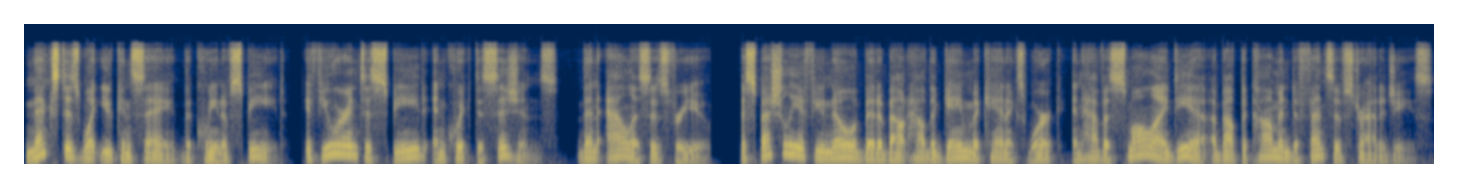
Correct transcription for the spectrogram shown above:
Next is what you can say, the Queen of Speed. If you are into speed and quick decisions, then Alice is for you. Especially if you know a bit about how the game mechanics work and have a small idea about the common defensive strategies.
